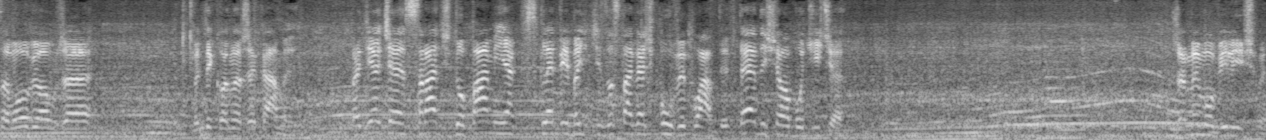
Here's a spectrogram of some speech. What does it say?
co mówią, że my tylko narzekamy. Będziecie srać dupami, jak w sklepie będziecie zostawiać pół wypłaty. Wtedy się obudzicie. Że my mówiliśmy.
